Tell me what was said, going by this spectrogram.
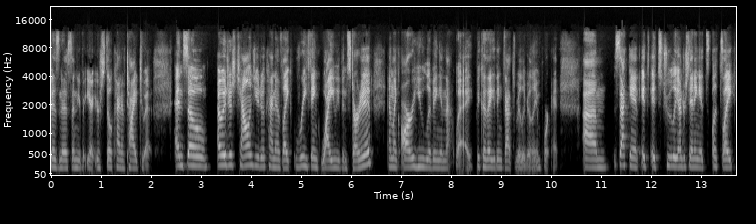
business and yet you're still kind of tied to it. And so I would just challenge you to kind of like rethink why you even started and like are you living in that way because I think that's really really important. Um second it's it's truly understanding it's it's like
